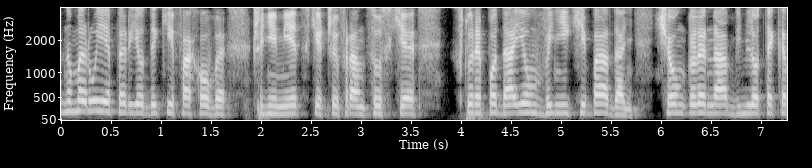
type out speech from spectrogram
numeruję periodyki fachowe, czy niemieckie, czy francuskie, które podają wyniki badań. Ciągle na bibliotekę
